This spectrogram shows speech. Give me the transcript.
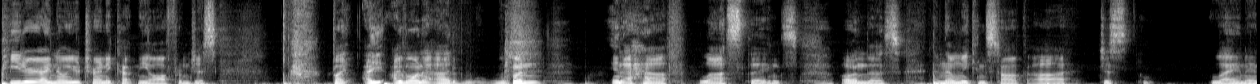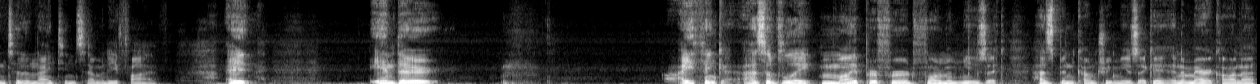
Peter, I know you're trying to cut me off from just but I I want to add one and a half last things on this and then we can stop uh just laying into the 1975. And and there I think as of late my preferred form of music has been country music and Americana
